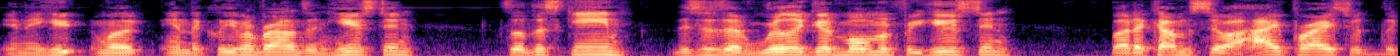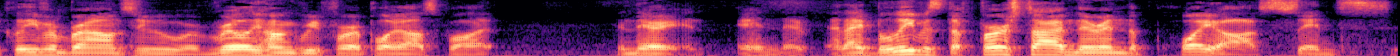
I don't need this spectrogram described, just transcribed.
in the in the Cleveland Browns in Houston. So this game, this is a really good moment for Houston, but it comes to a high price with the Cleveland Browns, who are really hungry for a playoff spot. And they're and they're, and I believe it's the first time they're in the playoffs since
